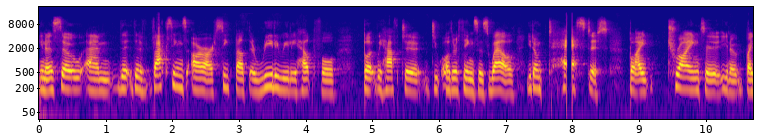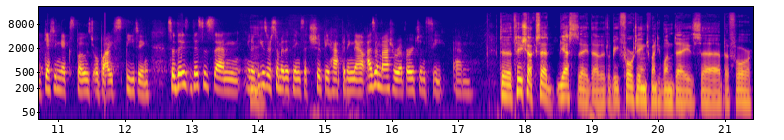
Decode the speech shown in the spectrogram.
You know, so um, the the vaccines are our seatbelt. They're really, really helpful, but we have to do other things as well. You don't test it by trying to, you know, by getting exposed or by speeding. So this, this is, um, you know, mm. these are some of the things that should be happening now as a matter of urgency. Um, the Taoiseach said yesterday that it'll be 14, 21 days uh, before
